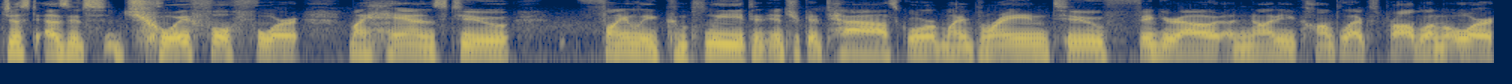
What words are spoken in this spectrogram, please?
just as it's joyful for my hands to finally complete an intricate task or my brain to figure out a knotty complex problem or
